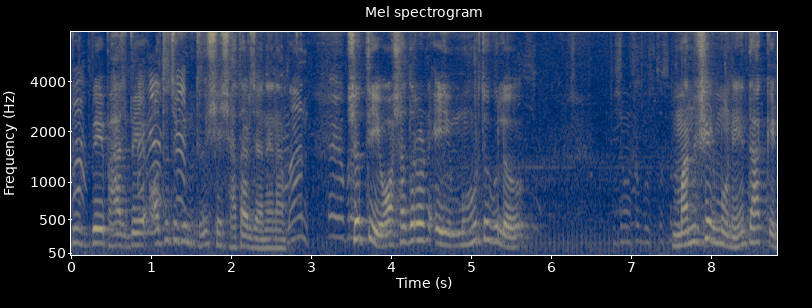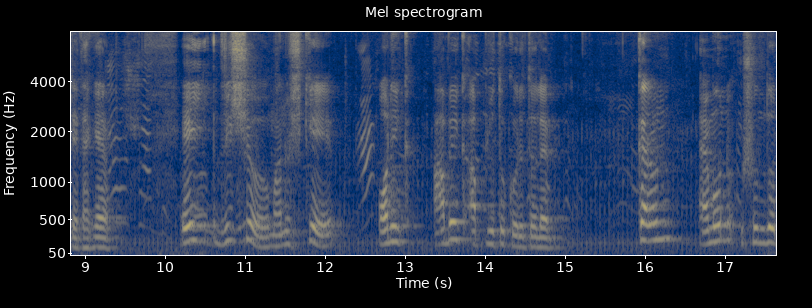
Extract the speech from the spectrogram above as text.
ডুববে, ভাসবে, অথচ কিন্তু সে সাঁতার জানে না। সত্যি, অসাধারণ এই মুহূর্তগুলো মানুষের মনে দাগ কেটে থাকে। এই দৃশ্য মানুষকে অনেক আবেগ আপ্লুত করে তোলে। কারণ এমন সুন্দর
